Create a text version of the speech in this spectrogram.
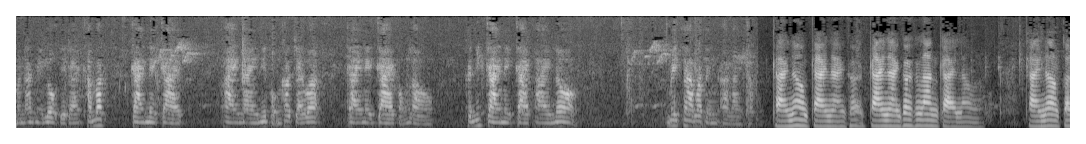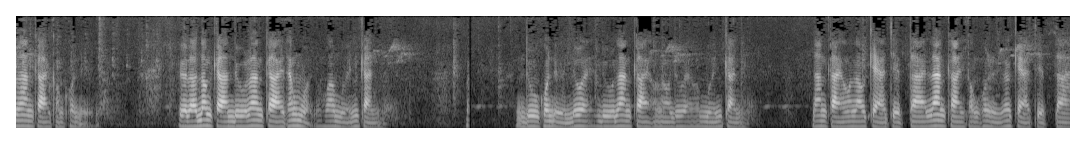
มนัสในโลกได้คำว่ากายในกายภายในนี่ผมเข้าใจว่ากายในกายของเราครนี้กายในกายภายนอก ไม่ทราบว่าเป็นอะไรครับ กายนอกกายในก็กายในก็ร่างกายเรา กายนอกก็ร่างกายของคนอื่นคือเราต้องการดูร่างกายทั้งหมดว่าเหมือนกัน ดูคนอื่นด้วย ดูร่างกายของเราด้วยว่าเหมือนกัน ร่างกายของเราแก่เจ็บตาย ร่างกายของคนอื่นก็แก่เจ็บตาย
